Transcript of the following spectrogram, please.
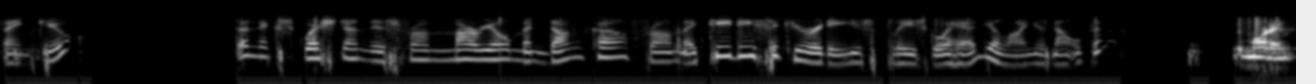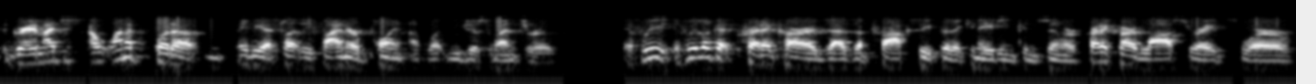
Thank you. The next question is from Mario Mendonca from TD Securities. Please go ahead. Your line is now open. Good morning. Graeme, I just I wanna put maybe a slightly finer point on what you just went through. If we if we look at credit cards as a proxy for the Canadian consumer, credit card loss rates were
